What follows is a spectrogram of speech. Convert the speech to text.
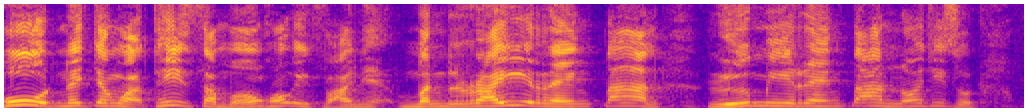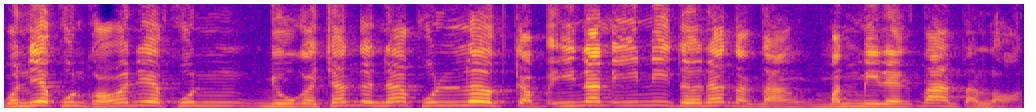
พูดในจังหวะที่สมองของอีกฝ่ายเนี่ยมันไร้แรงต้าน หรือมีแรงต้านน้อยที่สุด วันนี้คุณขอว่าเนี่ยคุณอยู่กับฉันเถอะนะ คุณเลิกกับอีนั่นอีนี่เธอนะต่างๆ มันมีแรงต้านตลอด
